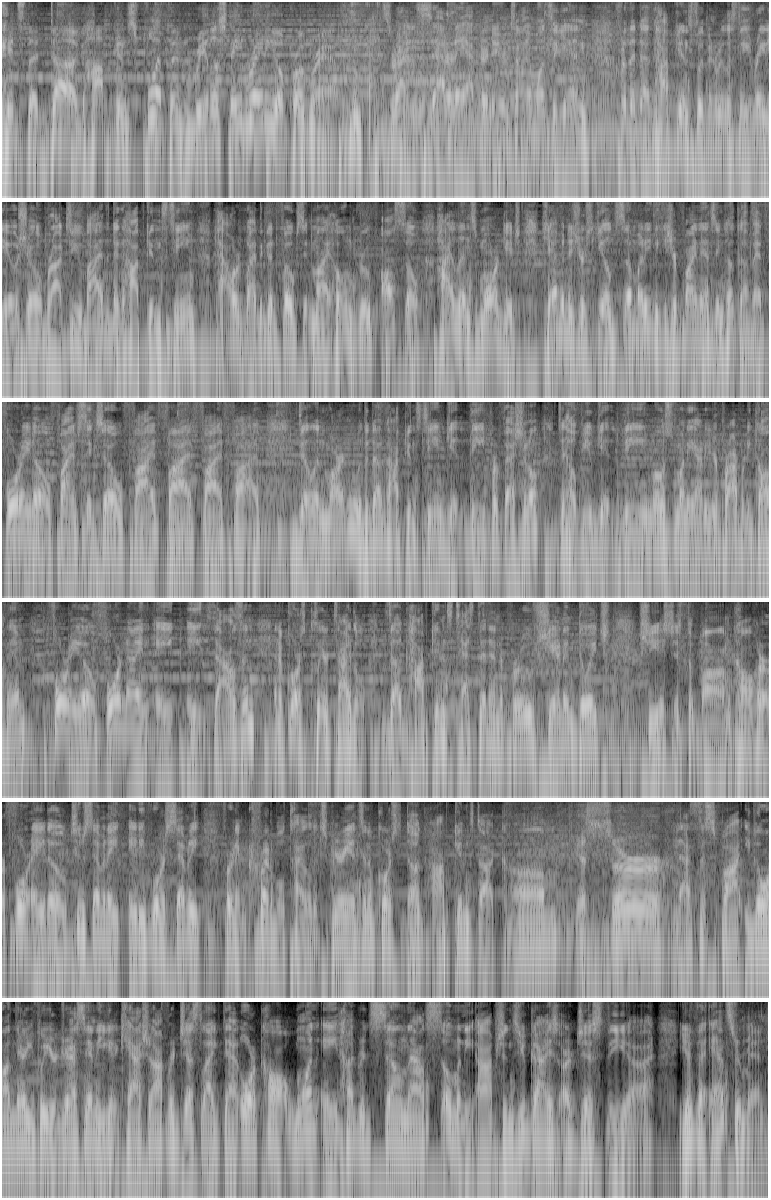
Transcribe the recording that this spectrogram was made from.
It's the Doug Hopkins Flippin' Real Estate Radio Program. That's right. Saturday afternoon time once again for the Doug Hopkins Flippin' Real Estate Radio Show brought to you by the Doug Hopkins team, powered by the good folks at My Home Group. Also, Highlands Mortgage. Kevin is your skilled somebody to get your financing hookup at 480-560-5555. Dylan Martin with the Doug Hopkins team. Get the professional to help you get the most money out of your property. Call him 480-498-8000. And of course, clear title. Doug Hopkins tested and approved. Shannon Deutsch. She is just the bomb. Call her 480 278 8470 for an incredible title experience. And of course, DougHopkins.com. Yes, sir. That's the spot. You go on there, you put your address in, and you get a cash offer just like that. Or call 1 800 Sell Now. So many options. You guys are just the, uh, you're the answer man.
